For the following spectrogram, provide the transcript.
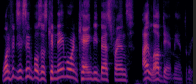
156 Simple says, Can Namor and Kang be best friends? I loved Ant Man 3.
